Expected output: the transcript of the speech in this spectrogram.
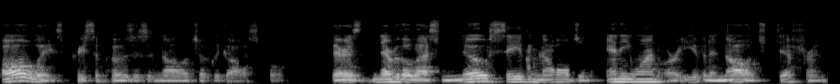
always presupposes a knowledge of the gospel, there is nevertheless no saving knowledge in anyone or even a knowledge different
